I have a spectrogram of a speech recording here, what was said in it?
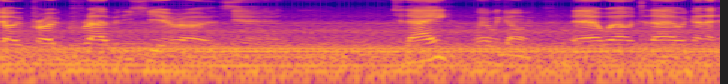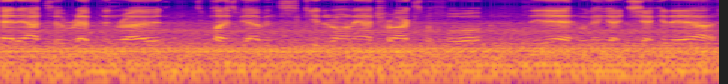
GoPro Gravity Heroes. Yeah. Today, where are we going? Yeah, well, today we're going to head out to Repton Road. It's a place we haven't skidded on our trucks before. So yeah, we're going to go check it out.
